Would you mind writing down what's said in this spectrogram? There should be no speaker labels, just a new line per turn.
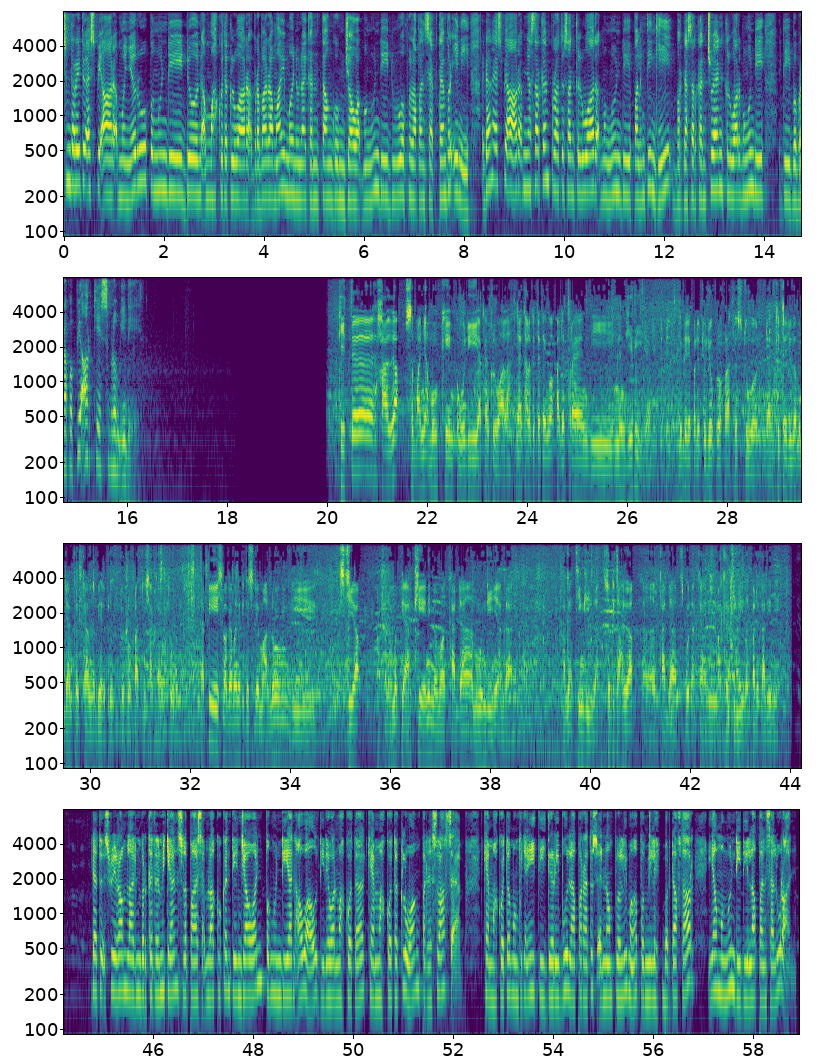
Sementara itu, SPR menyeru pengundi DUN Mahkota Keluar beramai-ramai menunaikan tanggungjawab mengundi 28 September ini dan SPR menyasarkan peratusan keluar mengundi paling tinggi berdasarkan trend keluar mengundi di beberapa PRK sebelum ini.
Kita harap sebanyak mungkin pengundi akan keluar lah. Dan kalau kita tengok pada trend di Nenggiri, ya, lebih daripada 70% turun. Dan kita juga menjangkakan lebih daripada 70% akan turun. Tapi sebagaimana kita sedia maklum, di setiap apa nama PRK ini memang kadar mengundinya agak agak tinggi lah. So kita harap uh, kadar tersebut akan akan tinggi lah pada kali ini.
Datuk Sri Ramlan berkata demikian selepas melakukan tinjauan pengundian awal di Dewan Mahkota Kem Mahkota Keluang pada Selasa. Kem Mahkota mempunyai 3,865 pemilih berdaftar yang mengundi di 8 saluran.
